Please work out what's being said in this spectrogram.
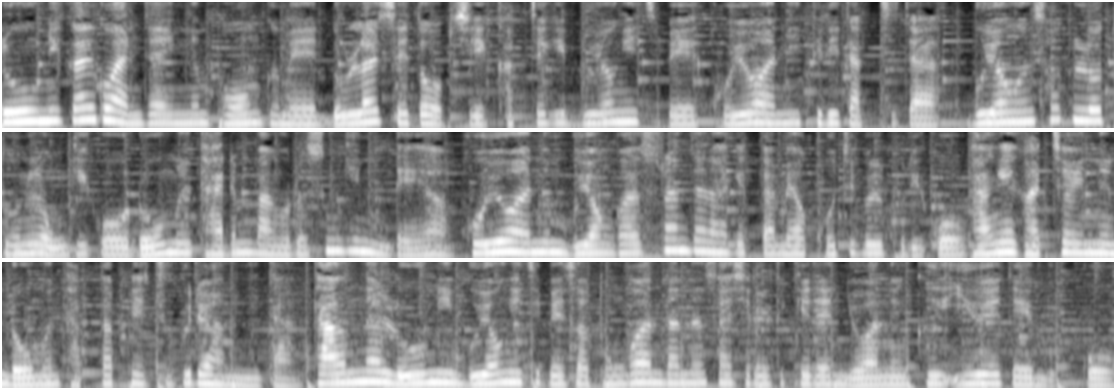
로움이 깔고 앉아있는 보험금에 놀랄 새도 없이 갑자기 무영의 집에 고요한이 들이닥치자 무영은 서둘러 돈을 옮기고 로움을 다른 방으로 숨기는데요. 고요한은 무영과 술 한잔 하겠다며 고집을 부리고 방에 갇혀있는 로움은 답답해 죽으려 합니다. 다음날 로움이 무영의 집에서 동거한다는 사실을 듣게 된 요한은 그 이유에 대해 묻고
